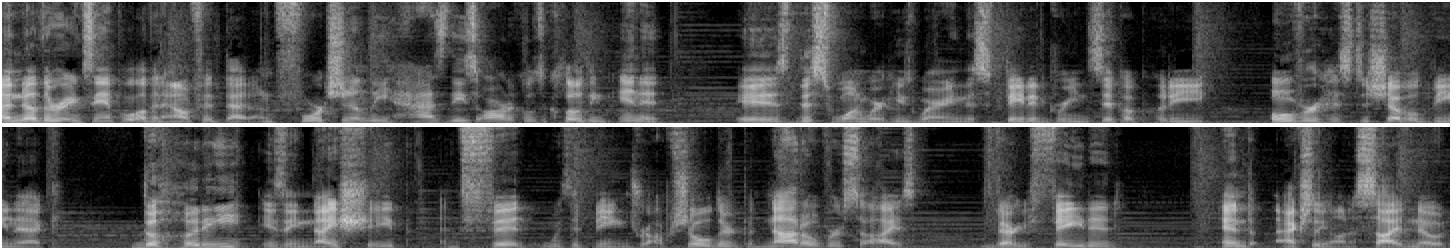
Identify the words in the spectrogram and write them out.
Another example of an outfit that unfortunately has these articles of clothing in it is this one where he's wearing this faded green zip-up hoodie over his disheveled v-neck. The hoodie is a nice shape and fit with it being drop shouldered but not oversized, very faded. And actually on a side note,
